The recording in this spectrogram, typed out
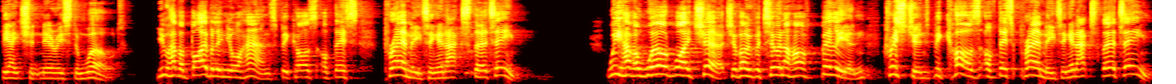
the ancient Near Eastern world. You have a Bible in your hands because of this prayer meeting in Acts 13. We have a worldwide church of over two and a half billion Christians because of this prayer meeting in Acts 13.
